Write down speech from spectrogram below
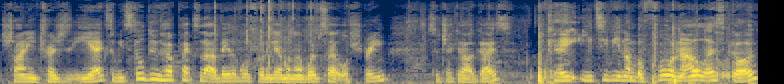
Shiny Treasures EX. And we still do have packs of that available if you want to get them on our website or stream. So check it out, guys. Okay, ETB number four now. Let's go.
